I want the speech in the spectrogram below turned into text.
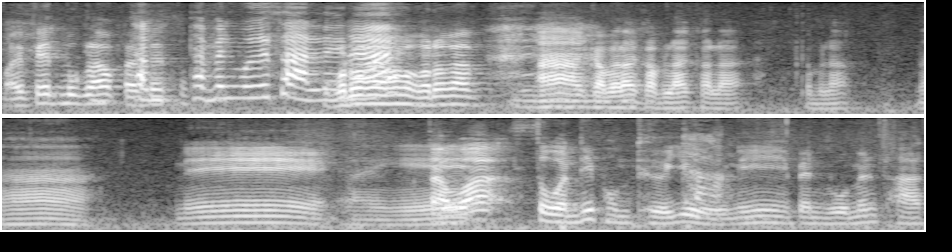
ไปเฟซบุ๊กแล้วไปเฟซบุ๊กทำทำเป็นมือสั่นเลยขอโทษคนะรับขอโทษครับอ่ากลับมาแล้วกลับมาแล้วกลับมาแล้วกลับมาแล้วอ่านี่อะไรอย่างงี้แต่ว่าส่วนที่ผมถืออยู่ค่ะนี่เป็น Women Plus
